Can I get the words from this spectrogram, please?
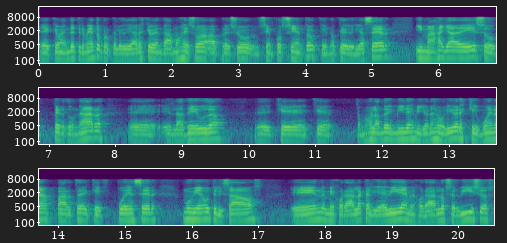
eh, que va en detrimento, porque lo ideal es que vendamos eso a, precio 100%, que es lo que debería ser, y más allá de eso, perdonar eh, la deuda, eh, que, estamos hablando de miles de millones de bolívares, que buena parte, que pueden ser muy bien utilizados en mejorar la calidad de vida, en mejorar los servicios,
